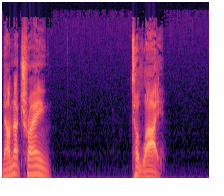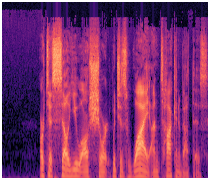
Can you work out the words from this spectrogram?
Now, I'm not trying to lie or to sell you all short, which is why I'm talking about this.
